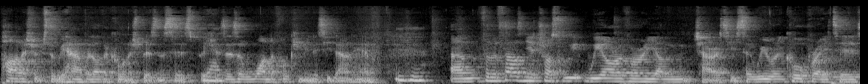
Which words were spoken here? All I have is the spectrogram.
partnerships that we have with other Cornish businesses because yeah. there's a wonderful community down here. Mm-hmm. Um, for the Thousand Year Trust, we, we are a very young charity, so we were incorporated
